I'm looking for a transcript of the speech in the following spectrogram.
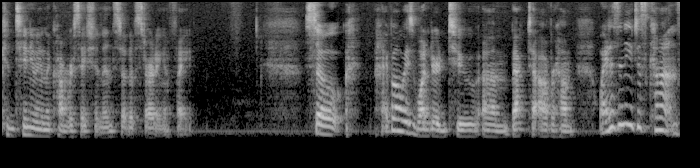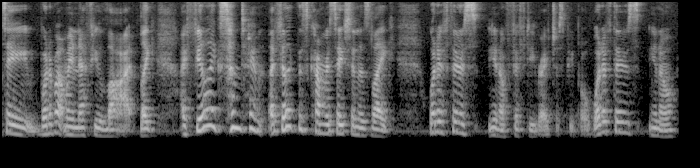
continuing the conversation instead of starting a fight. So I've always wondered too, um, back to Abraham, why doesn't he just come out and say, What about my nephew Lot? Like, I feel like sometimes, I feel like this conversation is like, What if there's, you know, 50 righteous people? What if there's, you know,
